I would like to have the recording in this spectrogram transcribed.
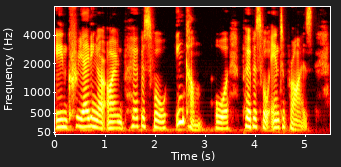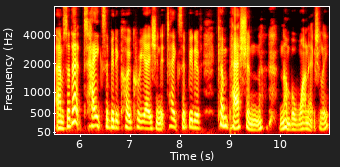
in creating our own purposeful income or purposeful enterprise. Um, so that takes a bit of co-creation. It takes a bit of compassion, number one, actually,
